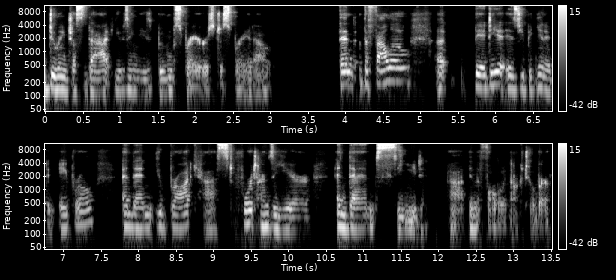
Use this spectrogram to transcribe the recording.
doing just that, using these boom sprayers to spray it out. And the fallow, uh, the idea is you begin it in April and then you broadcast four times a year and then seed uh, in the following October.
